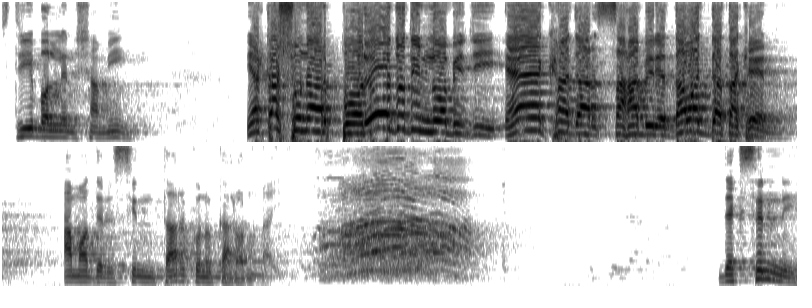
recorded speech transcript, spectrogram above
স্ত্রী বললেন, স্বামী, এটা শোনার পরেও যদি নবীজি এক হাজার সাহাবিরে দাওয়াজ্জা থাকেন, আমাদের চিন্তার কোনো কারণ নাই। দেখছেননি,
